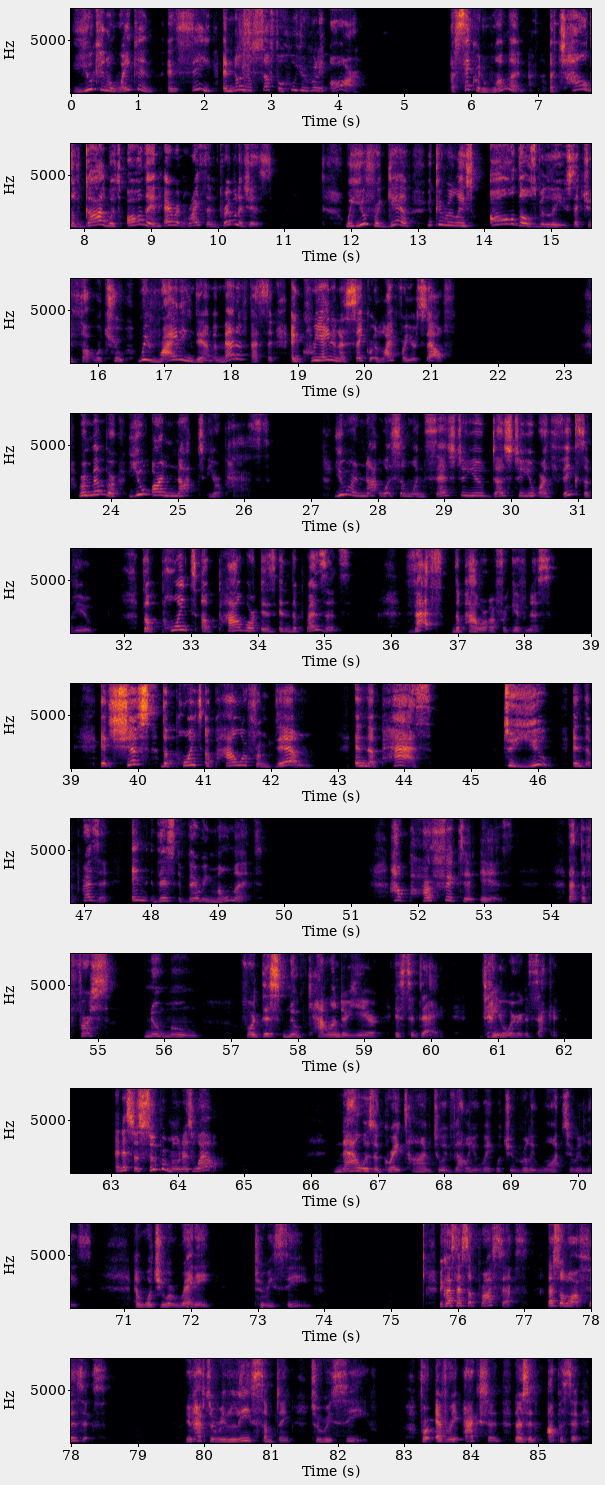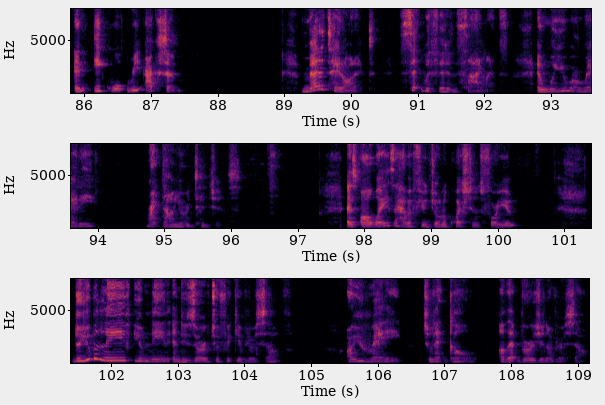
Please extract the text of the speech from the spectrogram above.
you can awaken and see and know yourself for who you really are a sacred woman, a child of God with all the inherent rights and privileges. When you forgive, you can release all those beliefs that you thought were true, rewriting them and manifesting and creating a sacred life for yourself. Remember, you are not your past. You are not what someone says to you, does to you, or thinks of you. The point of power is in the presence. That's the power of forgiveness. It shifts the point of power from them in the past to you in the present, in this very moment. How perfect it is that the first new moon for this new calendar year is today, January the 2nd. And it's a super moon as well. Now is a great time to evaluate what you really want to release and what you are ready to receive. Because that's a process, that's a law of physics. You have to release something to receive. For every action, there's an opposite and equal reaction. Meditate on it, sit with it in silence. And when you are ready, write down your intentions. As always, I have a few journal questions for you. Do you believe you need and deserve to forgive yourself? Are you ready to let go of that version of yourself?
